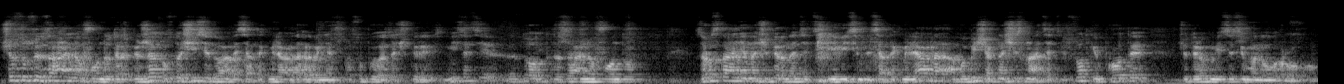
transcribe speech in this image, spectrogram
Що стосується загального фонду держбюджету, 106,2 мільярда гривень поступили за 4 місяці до загального фонду. Зростання на 14,8 мільярда або більше як на 16% проти 4 місяців минулого року.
